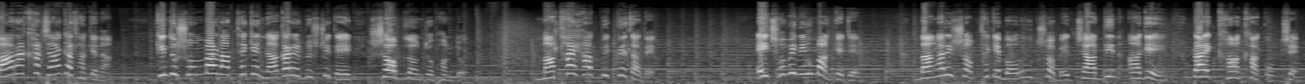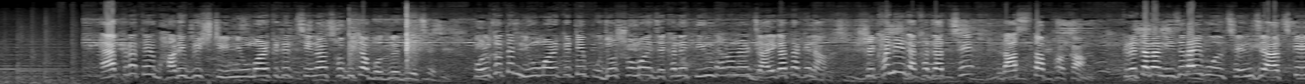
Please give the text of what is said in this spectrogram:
পা রাখার জায়গা থাকে না। কিন্তু সোমবার রাত থেকে নাগারের বৃষ্টিতে সব লণ্ডভণ্ড। মাথায় হাত বিক্রেতাদের। এই ছবি নিউ মার্কেটের। বাঙালির সব থেকে বড় উৎসবের চার দিন আগে প্রায় খাঁ খাঁ করছে। এক রাতের ভারী বৃষ্টি নিউ মার্কেটের চেনা ছবিটা বদলে দিয়েছে। কলকাতার নিউ মার্কেটে পুজোর সময় যেখানে তিল ধারণের জায়গা থাকে না, সেখানেই দেখা যাচ্ছে রাস্তা ফাঁকা। ক্রেতারা নিজেরাই বলছেন যে আজকে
